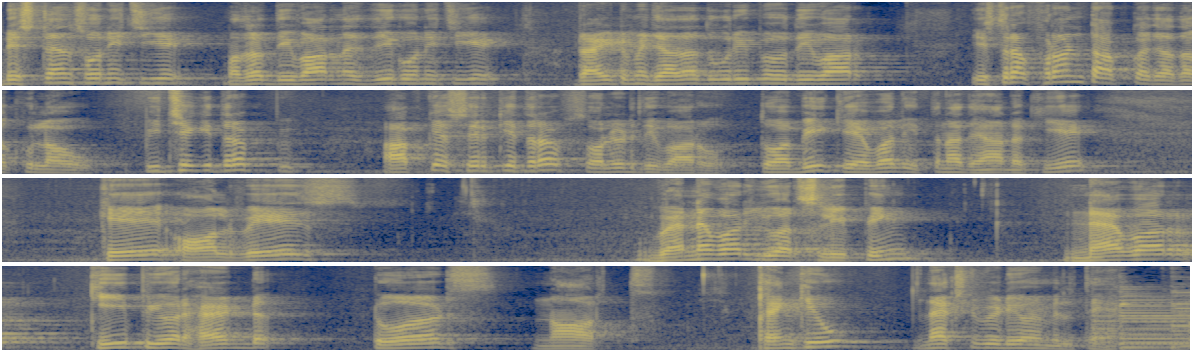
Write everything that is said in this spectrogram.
डिस्टेंस होनी चाहिए। मतलब दीवार नज़दीक होनी चाहिए। राइट में ज़्यादा दूरी पे हो दीवार। इस तरह फ्रंट आपका ज़्यादा खुला हो। पीछे की तरफ़, आपके सिर की तरफ़ सॉलिड दीवार हो। तो अभी केवल इतना ध्यान रखिए कि always ever you are sleeping never keep your head towards north thank you next video में मिलते हैं.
